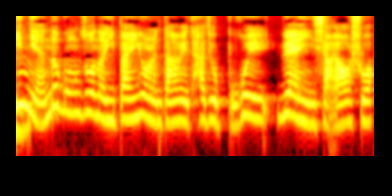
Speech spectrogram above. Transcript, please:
一年的工作呢，一般用人单位他就不会愿意想要说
